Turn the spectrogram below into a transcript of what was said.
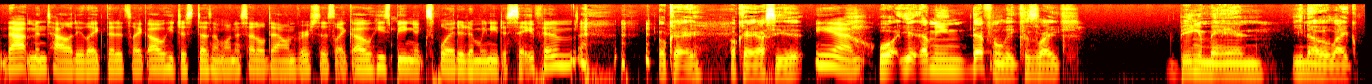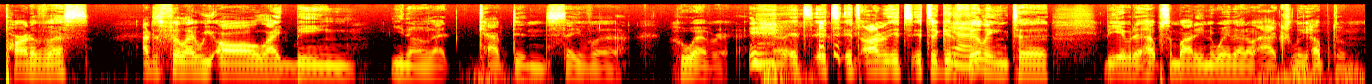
that mentality, like that it's like, oh, he just doesn't want to settle down versus like, oh, he's being exploited and we need to save him. okay, okay, I see it. yeah. Well, yeah, I mean, definitely, because like being a man, you know, like part of us. I just feel like we all like being, you know, that Captain Sava, whoever. You know, it's it's it's hon- it's it's a good Yeah. feeling to be able to help somebody in a way that'll actually help them.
